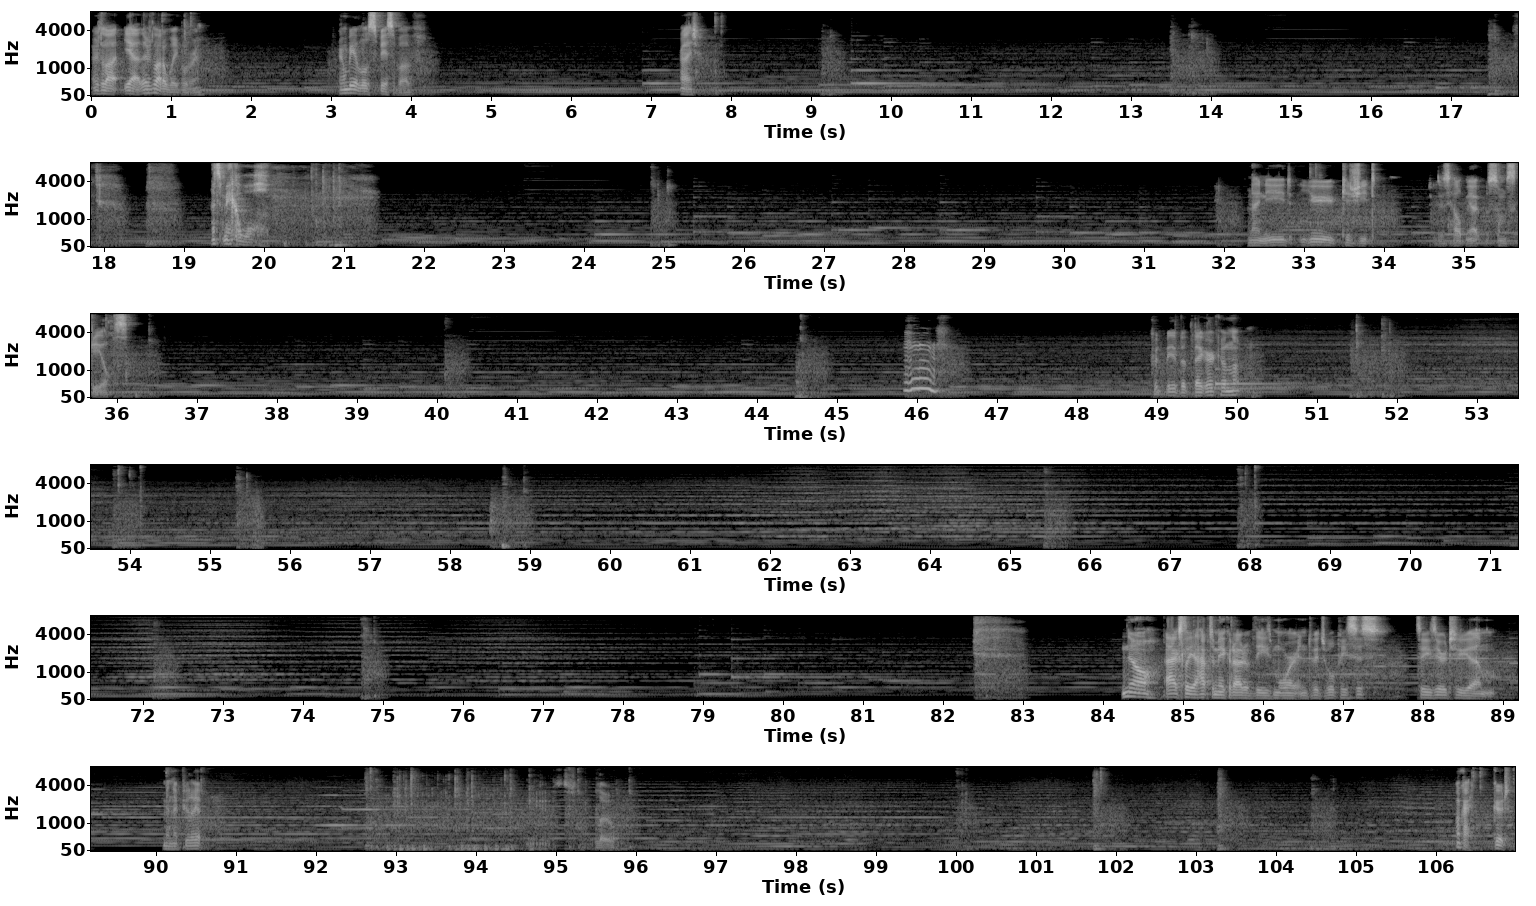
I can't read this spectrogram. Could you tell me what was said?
There's a lot, yeah, there's a lot of wiggle room. There's gonna be a little space above. Right. Let's make a wall. And I need you, Khajiit, to just help me out with some scales. Be a bit bigger, couldn't it? No, actually, I have to make it out of these more individual pieces. It's easier to um, manipulate. Blue. Okay, good.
